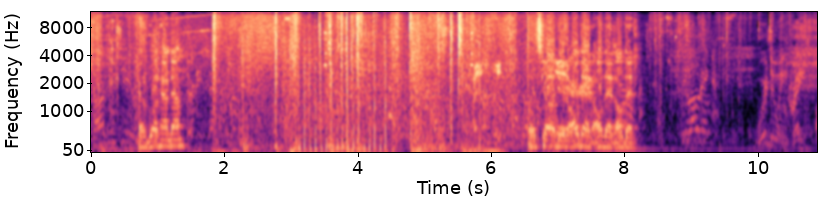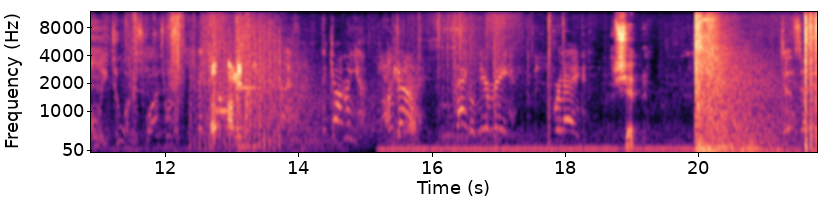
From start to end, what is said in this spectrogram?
Charging shield. Got a bloodhound down. 30 seconds remaining. I just lit. Let's go, dude. All dead, all dead, all dead. Reloading. We're doing great. Only two other squads remain. Oh, I'm in. They got me. I'm down. Tango near me. Grenade. Shit. 10 seconds.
